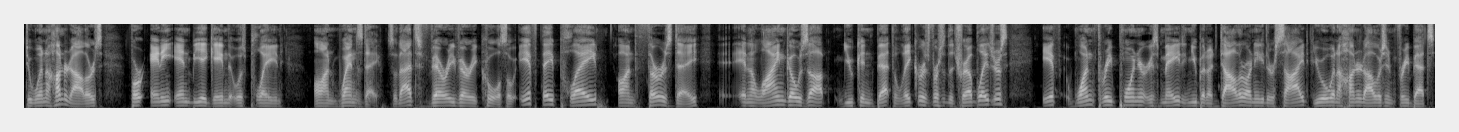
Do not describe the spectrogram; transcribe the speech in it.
to win $100 for any NBA game that was played on Wednesday. So that's very, very cool. So if they play on Thursday and a line goes up, you can bet the Lakers versus the Trailblazers if one three pointer is made and you bet a dollar on either side, you will win $100 in free bets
